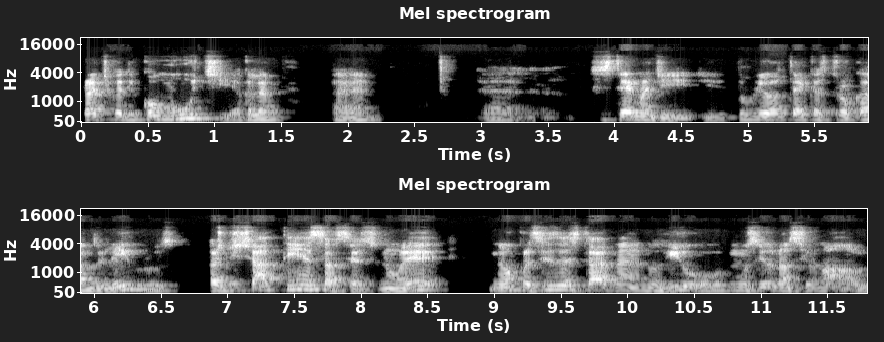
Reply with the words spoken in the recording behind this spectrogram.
prática de comute, aquele uh, uh, sistema de, de, bibliotecas trocando livros, a gente já tem esse acesso, não é? Não precisa estar na, no Rio, Museu Nacional,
